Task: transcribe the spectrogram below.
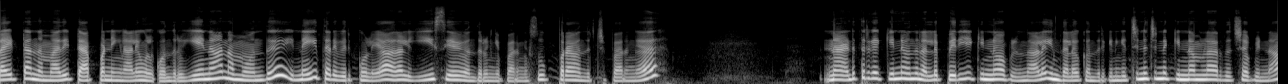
லைட்டாக அந்த மாதிரி டேப் பண்ணிங்கனாலே உங்களுக்கு வந்துடும் ஏன்னா நம்ம வந்து நெய் தடவி இருக்கோம் இல்லையா? அதனால் ஈஸியாகவே வந்துடும் இங்கே பாருங்கள் சூப்பராக வந்துருச்சு பாருங்கள் நான் எடுத்திருக்க கிண்ணம் வந்து நல்ல பெரிய கிண்ணம் அப்படின்னால இந்த அளவுக்கு வந்திருக்கு. நீங்கள் சின்ன சின்ன கிண்ணம்லாம் இருந்துச்சு அப்படின்னா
